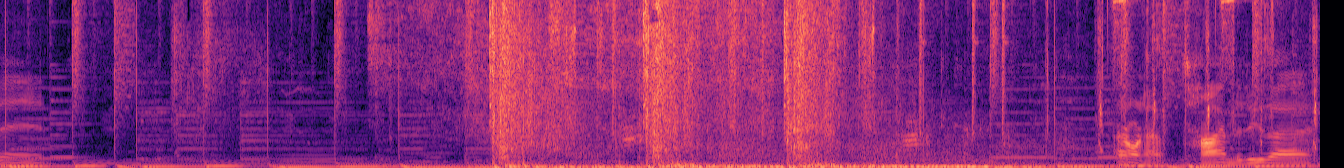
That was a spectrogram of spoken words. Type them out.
I don't have time to do that.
